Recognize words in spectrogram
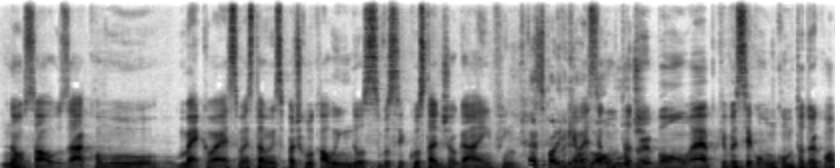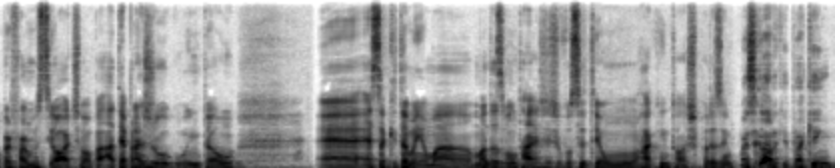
não só usar como macOS, mas também você pode colocar o Windows se você gostar de jogar, enfim. É, você pode porque criar um vai ser um dual boot. computador bom, é, porque vai ser um computador com uma performance ótima, até pra jogo. Então, é, essa aqui também é uma, uma das vantagens de você ter um Hackintosh, por exemplo. Mas claro que para quem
